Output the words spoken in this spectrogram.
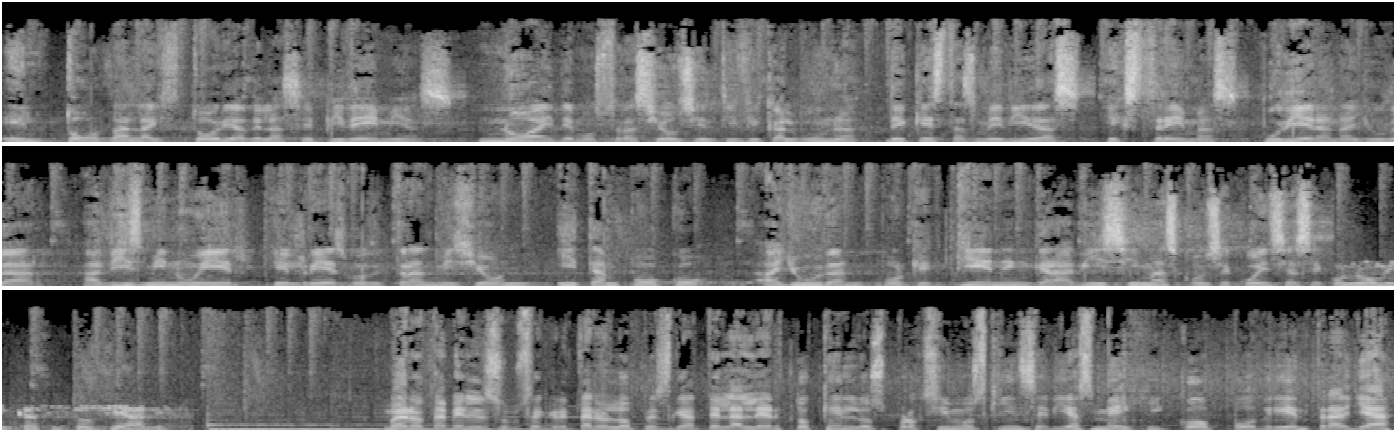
En toda la historia de las epidemias no hay demostración científica alguna de que estas medidas extremas pudieran ayudar a disminuir el riesgo de transmisión y tampoco ayudan porque tienen gravísimas consecuencias económicas y sociales. Bueno, también el subsecretario López Gatel alertó que en los próximos 15 días México podría entrar ya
